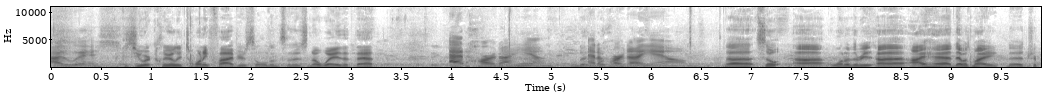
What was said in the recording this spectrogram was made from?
I wish. Because you are clearly 25 years old, and so there's no way that that. At heart, I am. At what- heart, I am. Uh, so uh, one of the re- uh, I had that was my the trip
